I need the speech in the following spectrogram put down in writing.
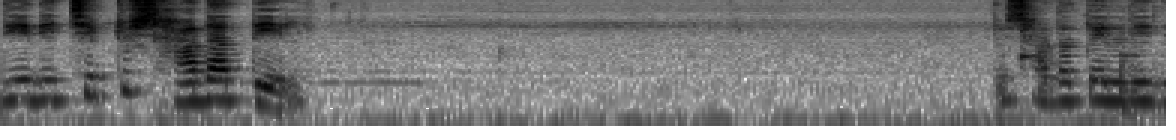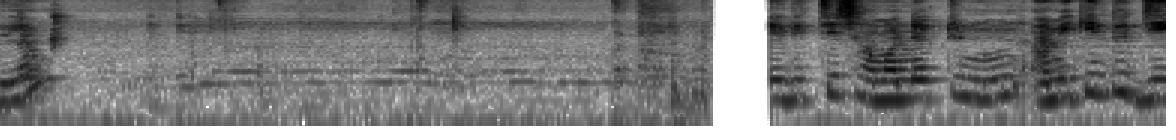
দিয়ে দিচ্ছি একটু সাদা তেল। তো সাদা তেল দিয়ে দিলাম। দিয়ে দিচ্ছি সামান্য একটু নুন। আমি কিন্তু যে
